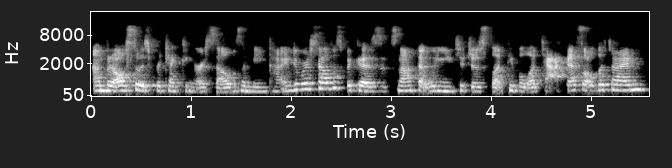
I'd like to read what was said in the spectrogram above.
um, but also is protecting ourselves and being kind to ourselves because it's not that we need to just let people attack us all the time.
